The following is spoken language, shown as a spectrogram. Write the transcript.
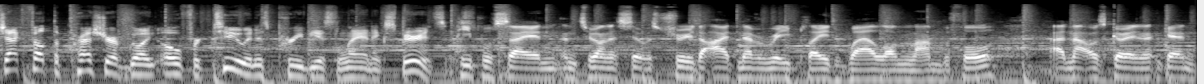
Jack felt the pressure of going 0 for 2 in his previous LAN experiences. People say, and, and to be honest, it was true that I'd never really played well on LAN before, and that was going getting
